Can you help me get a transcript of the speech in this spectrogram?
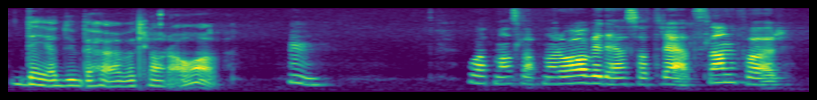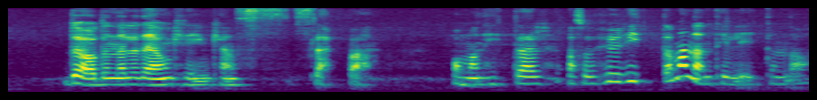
det du behöver klara av. Mm. Och att man slappnar av i det så att rädslan för döden eller det omkring kan släppa. Om man hittar, alltså hur hittar man den tilliten då?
